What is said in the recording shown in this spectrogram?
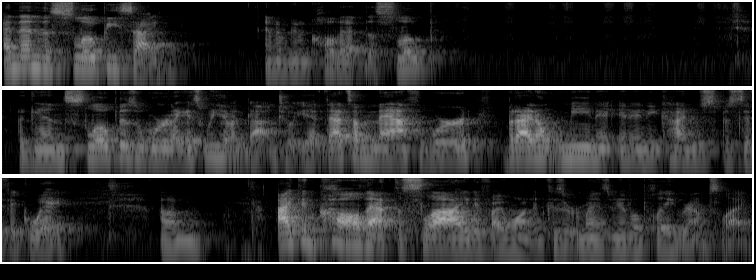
And then the slopey side, and I'm going to call that the slope. Again, slope is a word, I guess we haven't gotten to it yet. That's a math word, but I don't mean it in any kind of specific way. Um, I could call that the slide if I wanted because it reminds me of a playground slide.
